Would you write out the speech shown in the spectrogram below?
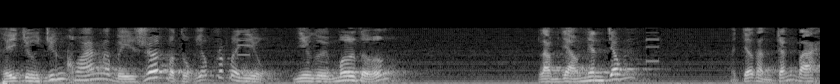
thị trường chứng khoán nó bị rớt và tụt dốc rất là nhiều. Nhiều người mơ tưởng làm giàu nhanh chóng mà trở thành trắng tay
